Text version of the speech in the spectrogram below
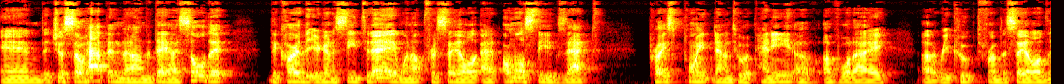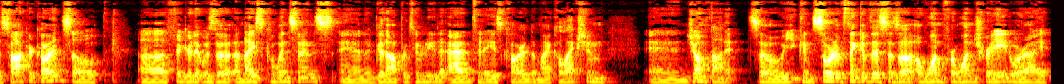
And it just so happened that on the day I sold it, the card that you're going to see today went up for sale at almost the exact price point down to a penny of, of what I uh, recouped from the sale of the soccer card. So uh, figured it was a, a, nice coincidence and a good opportunity to add today's card to my collection and jumped on it. So you can sort of think of this as a, one for one trade where I,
